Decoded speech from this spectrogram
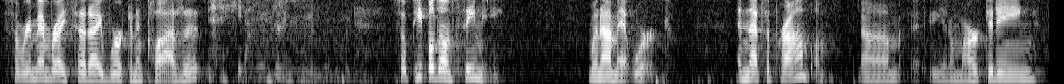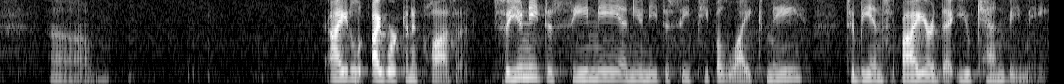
So remember I said I work in a closet? So people don't see me when I'm at work, and that's a problem. Um, You know, marketing, um, I, I work in a closet. So you need to see me and you need to see people like me to be inspired that you can be me.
